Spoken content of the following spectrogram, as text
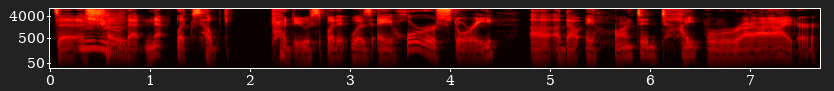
It's a show Mhm. that Netflix helped produce, but it was a horror story uh, about a haunted typewriter.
